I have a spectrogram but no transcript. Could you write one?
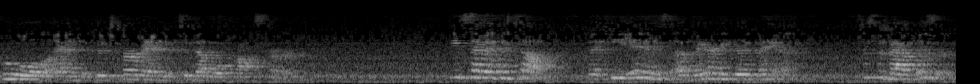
cruel and determined to double cross her. He said it himself, that he is a very good man, just a bad wizard.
